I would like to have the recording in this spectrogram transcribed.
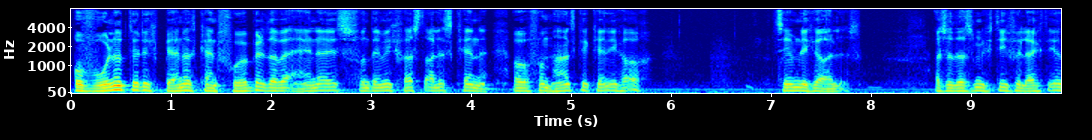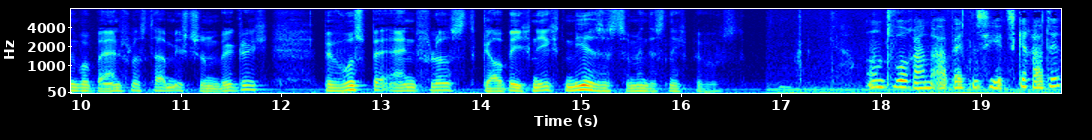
Obwohl natürlich Bernhard kein Vorbild, aber einer ist, von dem ich fast alles kenne. Aber vom Handke kenne ich auch ziemlich alles. Also, dass mich die vielleicht irgendwo beeinflusst haben, ist schon möglich. Bewusst beeinflusst, glaube ich nicht. Mir ist es zumindest nicht bewusst. Und woran arbeiten Sie jetzt gerade?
